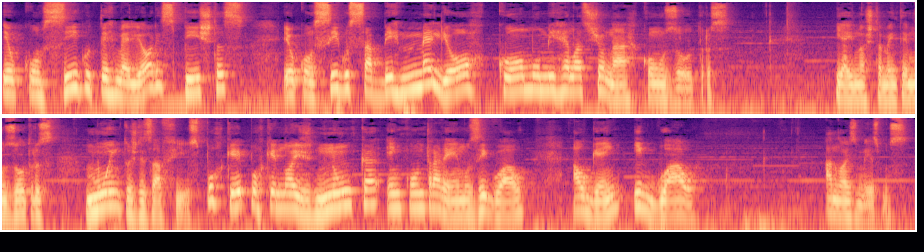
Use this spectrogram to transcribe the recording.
eu consigo ter melhores pistas, eu consigo saber melhor como me relacionar com os outros. E aí nós também temos outros muitos desafios. Por quê? Porque nós nunca encontraremos igual alguém igual a nós mesmos.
